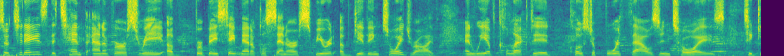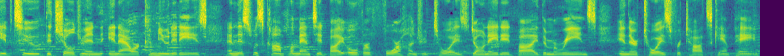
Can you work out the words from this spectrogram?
So today is the 10th anniversary of for Baystate Medical Center Spirit of Giving Toy Drive, and we have collected close to 4,000 toys to give to the children in our communities. And this was complemented by over 400 toys donated by the Marines in their Toys for Tots campaign.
